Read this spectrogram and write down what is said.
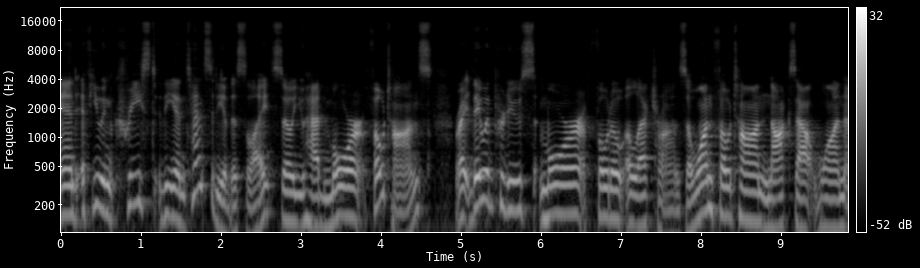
And if you increased the intensity of this light, so you had more photons, right, they would produce more photoelectrons. So one photon knocks out one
